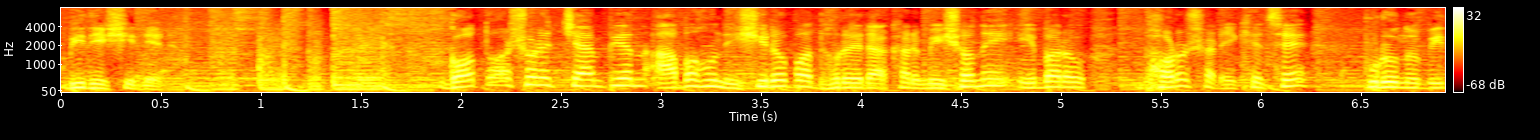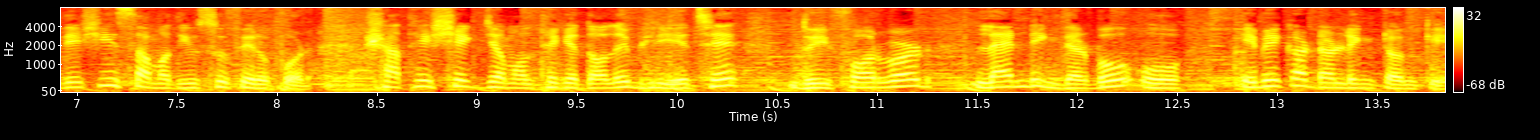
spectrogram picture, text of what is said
বিদেশিদের। গত আসরের চ্যাম্পিয়ন আবাহনী শিরোপা ধরে রাখার মিশনে এবারও ভরসা রেখেছে পুরনো বিদেশি সামাদ ইউসুফের ওপর সাথে শেখ জামাল থেকে দলে ভিড়িয়েছে দুই ফরওয়ার্ড, ল্যান্ডিং দেরবো ও এবেকা ডার্লিংটনকে।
